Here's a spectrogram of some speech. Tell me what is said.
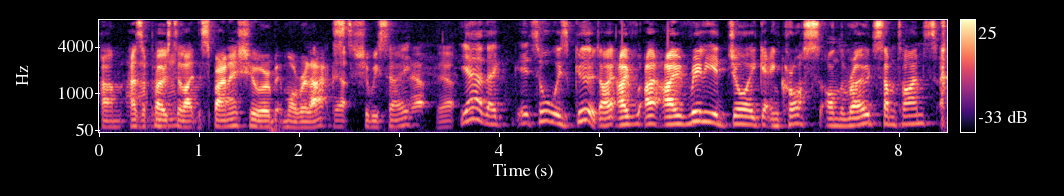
Um, as opposed to like the Spanish, who are a bit more relaxed, Yeah. should we say? Yeah. Yeah. yeah, they, it's always good. I, I I I really enjoy getting cross on the road sometimes.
